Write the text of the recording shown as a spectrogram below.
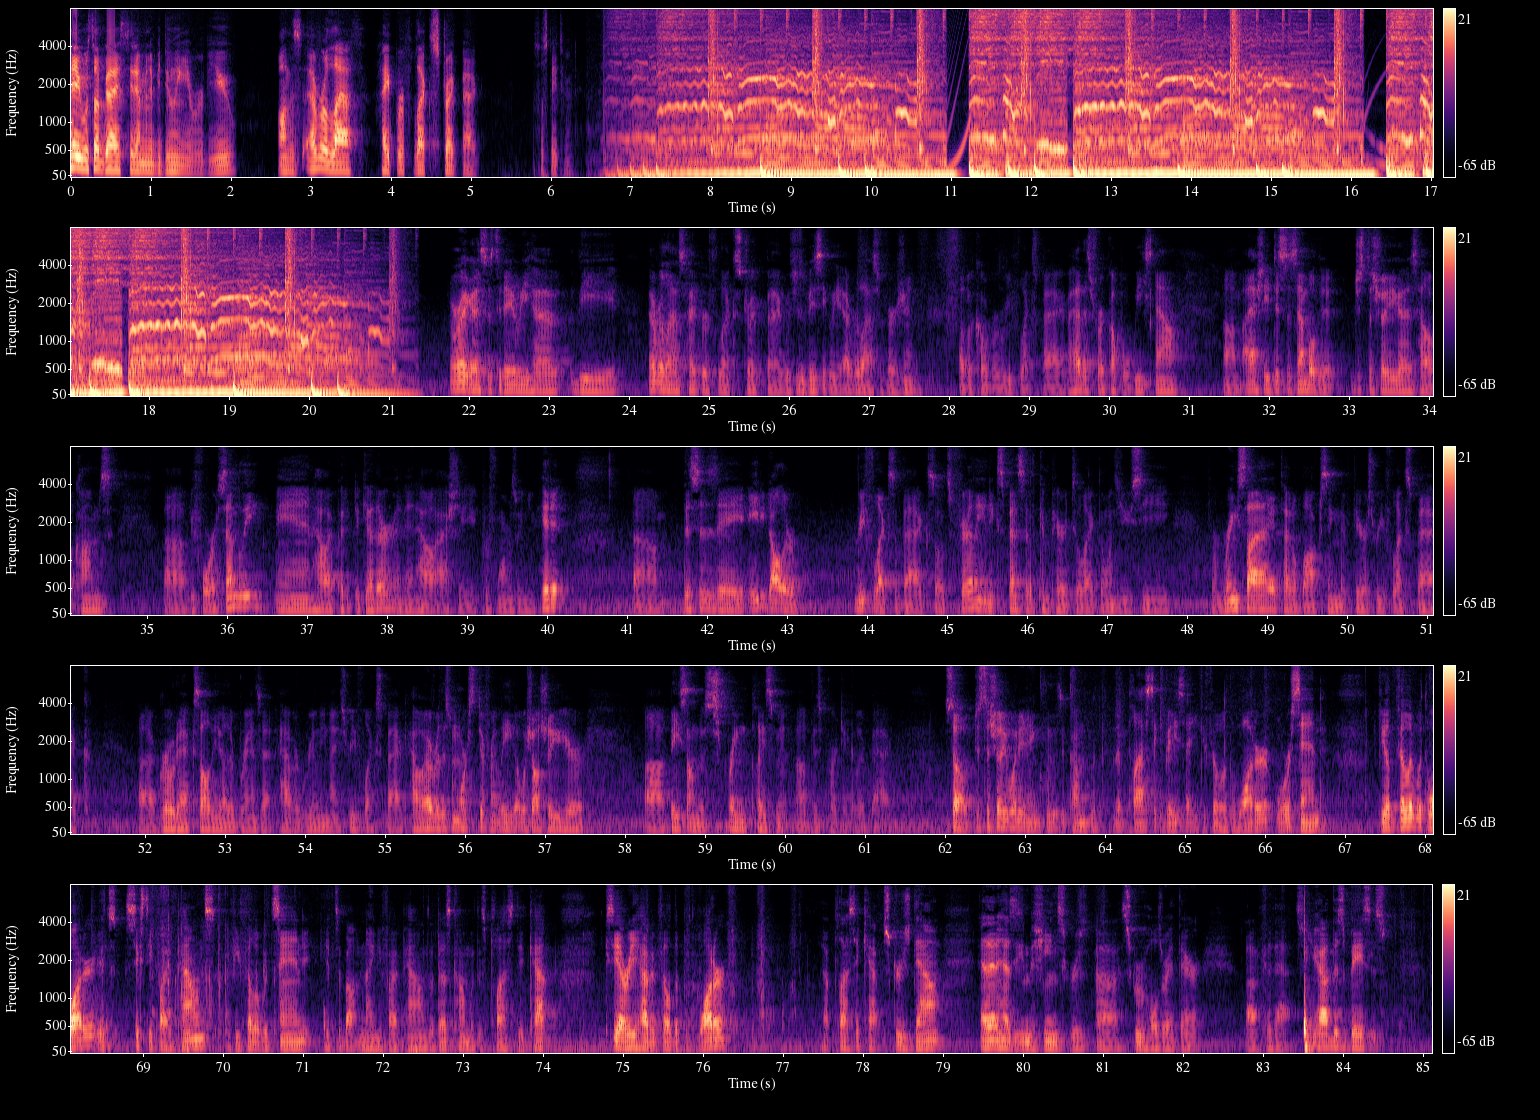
Hey, what's up guys? Today I'm going to be doing a review on this Everlast Hyperflex strike bag. So stay tuned. Alright guys, so today we have the Everlast Hyperflex strike bag, which is basically Everlast version of a Cobra Reflex bag. I've had this for a couple weeks now. Um, I actually disassembled it just to show you guys how it comes uh, before assembly and how I put it together and then how it actually performs when you hit it. Um, this is a $80 reflex bag, so it's fairly inexpensive compared to like the ones you see from Ringside, Title Boxing, the Fierce Reflex bag, uh, Grodex, all the other brands that have a really nice reflex bag. However, this one works differently, which I'll show you here uh, based on the spring placement of this particular bag. So just to show you what it includes, it comes with the plastic base that you can fill with water or sand. If you fill it with water, it's 65 pounds. If you fill it with sand, it's about 95 pounds. It does come with this plastic cap. You can see I already have it filled up with water. That plastic cap screws down, and then it has these machine screws, uh, screw holes right there uh, for that. So you have this base, it's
